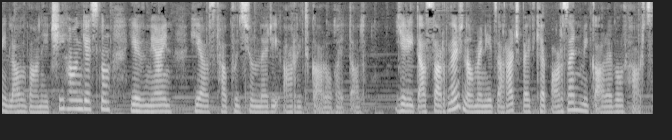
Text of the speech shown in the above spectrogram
մի լավ բանի չի հանգեցնում եւ միայն հիասթափությունների առիթ կարող է տալ։ Երիտասարդներն ամենից առաջ պետք է ողրզեն մի կարևոր հարց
